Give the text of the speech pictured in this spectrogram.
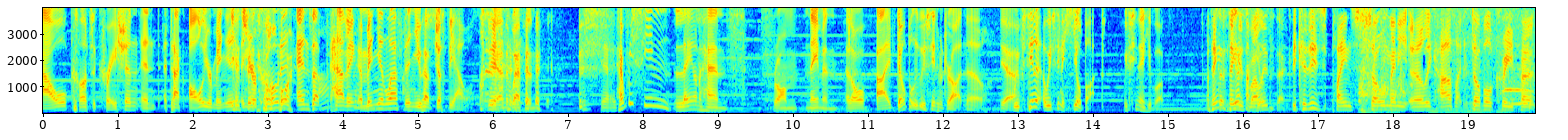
Owl Consecration and attack all your minions, Yeah, and your trade the whole opponent board. ends up having a minion left, and you have just the Owl. Yeah, the weapon. Yeah, Have we seen Lay on Hands from Naiman at all? I don't believe we've seen him draw it. No. Yeah. We've seen it. We've seen a heal bot. We've seen a heal bot. I think So the thing as well is deck. because he's playing so many early cards like double Creeper,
